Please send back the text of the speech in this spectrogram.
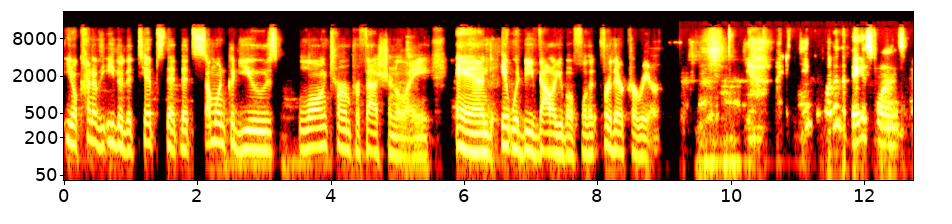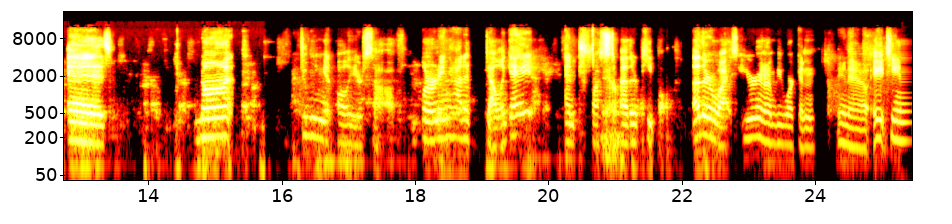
you know kind of the, either the tips that that someone could use long term professionally and it would be valuable for the, for their career yeah i think one of the biggest ones is not doing it all yourself learning how to delegate and trust yeah. other people. Otherwise, you're going to be working, you know, 18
